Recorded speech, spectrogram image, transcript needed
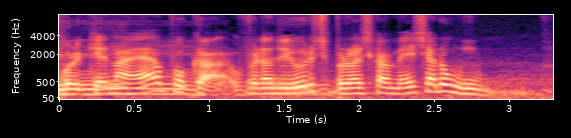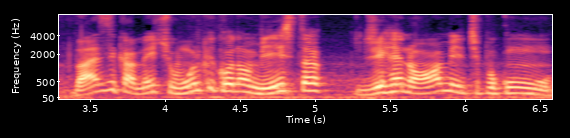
Porque na época, o Fernando Yurich praticamente era o, basicamente o único economista de renome, tipo, com,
